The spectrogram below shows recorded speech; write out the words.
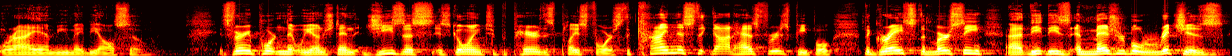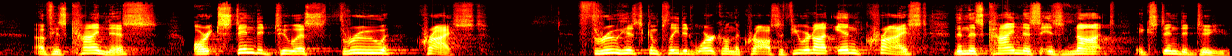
where I am, you may be also. It's very important that we understand that Jesus is going to prepare this place for us. The kindness that God has for his people, the grace, the mercy, uh, the, these immeasurable riches of his kindness are extended to us through Christ, through his completed work on the cross. If you are not in Christ, then this kindness is not extended to you.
